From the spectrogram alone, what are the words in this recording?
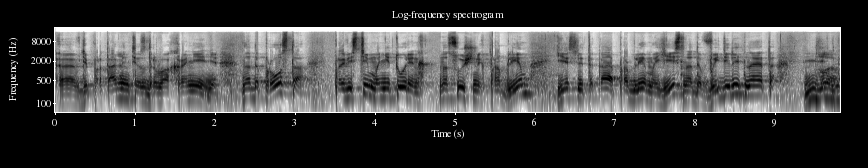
э, в департаменте здравоохранения. Надо просто провести мониторинг насущных проблем. Если такая проблема есть, надо выделить на это. Ну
